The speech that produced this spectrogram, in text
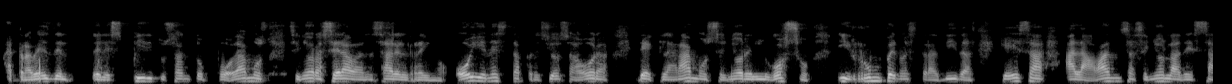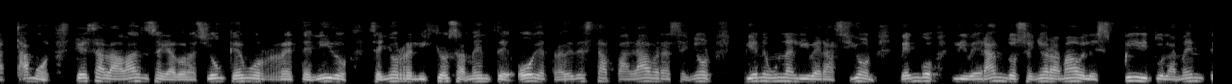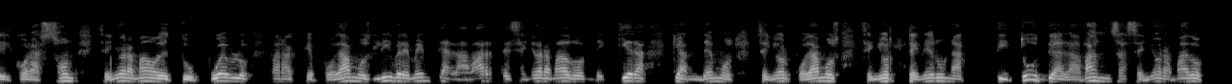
a través del del Espíritu Santo podamos, Señor, hacer avanzar el reino. Hoy en esta preciosa hora declaramos, Señor, el gozo irrumpe nuestras vidas, que esa alabanza, Señor, la desatamos, que esa alabanza y adoración que hemos retenido, Señor, religiosamente, hoy a través de esta palabra, Señor, viene una liberación. Vengo liberando, Señor amado, el espíritu, la mente, el corazón, Señor amado, de tu pueblo, para que podamos libremente alabarte, Señor amado, donde quiera que andemos, Señor, podamos, Señor, tener una actitud de alabanza, Señor amado,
